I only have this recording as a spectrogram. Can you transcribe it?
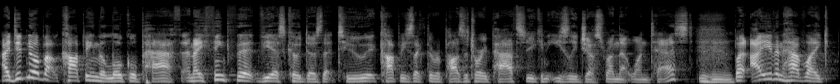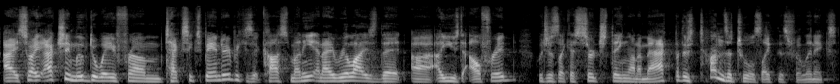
I did know about copying the local path, and I think that VS Code does that too. It copies like the repository path, so you can easily just run that one test. But I even have like I so I actually moved away from Text Expander because it costs money, and I realized that uh, I used Alfred, which is like a search thing on a Mac. But there's tons of tools like this for Linux.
